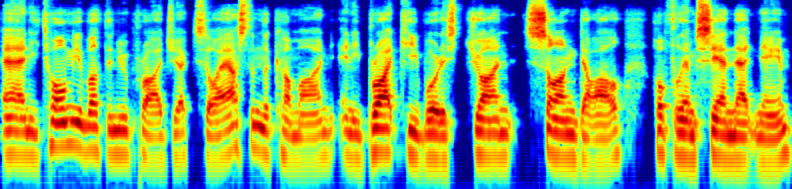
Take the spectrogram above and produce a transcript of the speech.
And he told me about the new project. So I asked him to come on, and he brought keyboardist John Songdal. Hopefully, I'm saying that name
